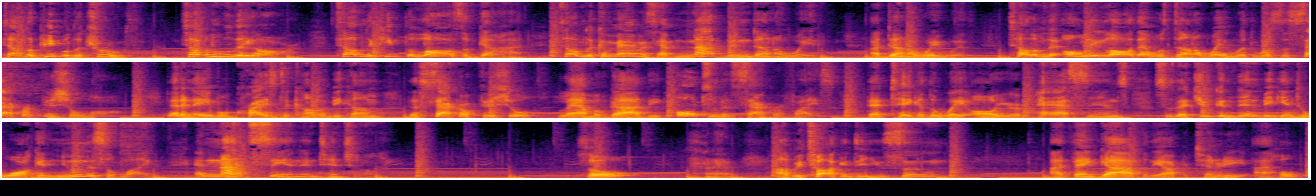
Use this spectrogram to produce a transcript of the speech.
Tell the people the truth. Tell them who they are. Tell them to keep the laws of God. Tell them the commandments have not been done away, are done away with tell them the only law that was done away with was the sacrificial law that enabled Christ to come and become the sacrificial Lamb of God, the ultimate sacrifice that taketh away all your past sins so that you can then begin to walk in newness of life and not sin intentionally. So I'll be talking to you soon. I thank God for the opportunity. I hope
